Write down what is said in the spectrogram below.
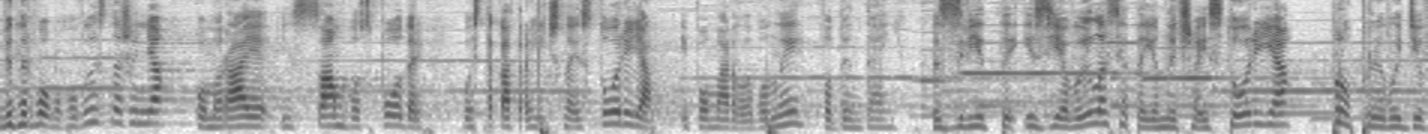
від нервового виснаження помирає і сам господар. Ось така трагічна історія, і померли вони в один день. Звідти і з'явилася таємнича історія про привидів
